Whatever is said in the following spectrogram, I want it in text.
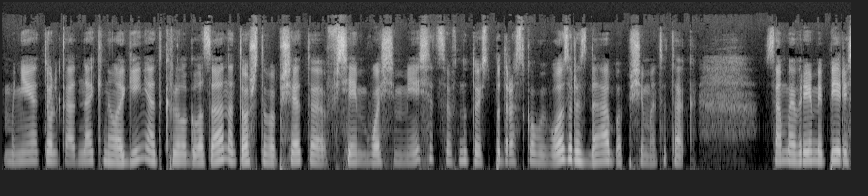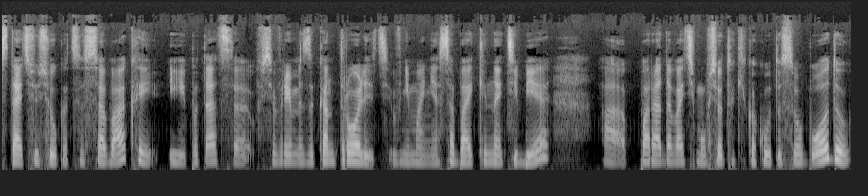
Мне только одна кинологиня открыла глаза на то, что вообще-то в 7-8 месяцев, ну то есть подростковый возраст, да, обобщим это так, самое время перестать сюсюкаться с собакой и пытаться все время законтролить внимание собаки на тебе, а пора давать ему все-таки какую-то свободу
